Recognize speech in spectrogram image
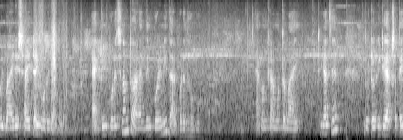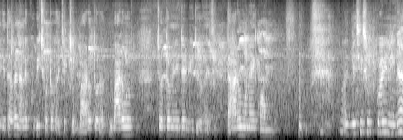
ওই বাইরের শাড়িটাই পরে যাব। একদিন পরেছিলাম তো, আর একদিন পরে নিই তারপরে ধোবো। এখনকার মতো বাই ঠিক আছে? দুটো ভিডিও একসাথেই দিতে হবে, নাহলে খুবই ছোট হয়েছে। বারো তো বারো, চোদ্দ মিনিটের ভিডিও হয়েছে। তা আরও মনে হয় কম। বেশি শ্যুট করিনি না।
